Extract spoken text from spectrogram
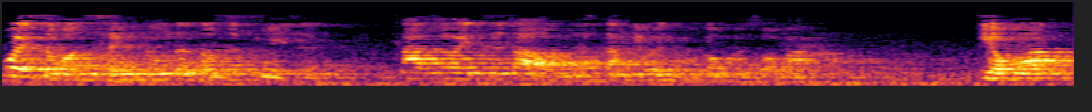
为什么成功的都是别人？”那各位知道我们的上帝会怎么跟我们说吗？有啊，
